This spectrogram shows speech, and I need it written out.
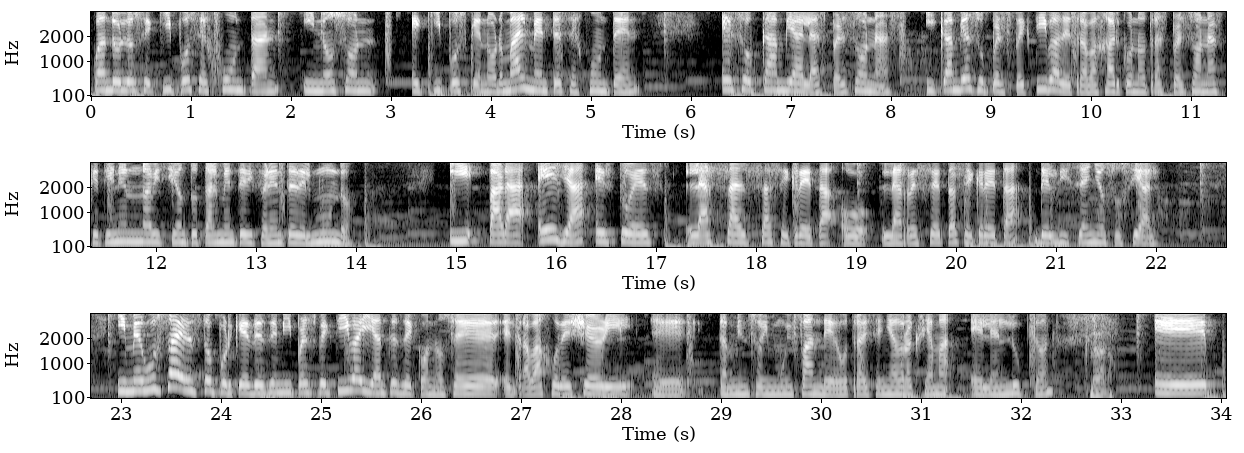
Cuando los equipos se juntan y no son equipos que normalmente se junten, eso cambia a las personas y cambia su perspectiva de trabajar con otras personas que tienen una visión totalmente diferente del mundo. Y para ella esto es la salsa secreta o la receta secreta del diseño social. Y me gusta esto porque desde mi perspectiva y antes de conocer el trabajo de Cheryl, eh, también soy muy fan de otra diseñadora que se llama Ellen Lupton. Claro. Eh,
